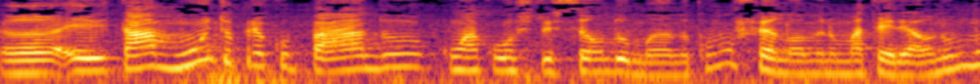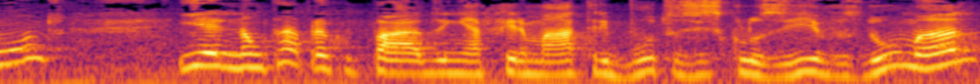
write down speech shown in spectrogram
Uh, ele está muito preocupado com a constituição do humano como um fenômeno material no mundo e ele não está preocupado em afirmar atributos exclusivos do humano,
